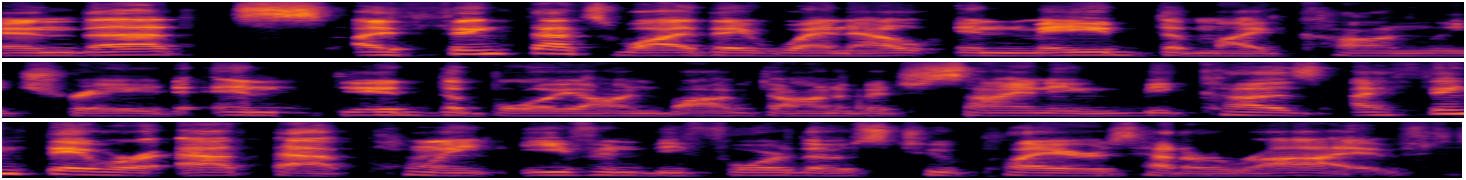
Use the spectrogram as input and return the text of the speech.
and that's I think that's why they went out and made the Mike Conley trade and did the Bojan Bogdanovich signing because I think they were at that point even before those two players had arrived.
